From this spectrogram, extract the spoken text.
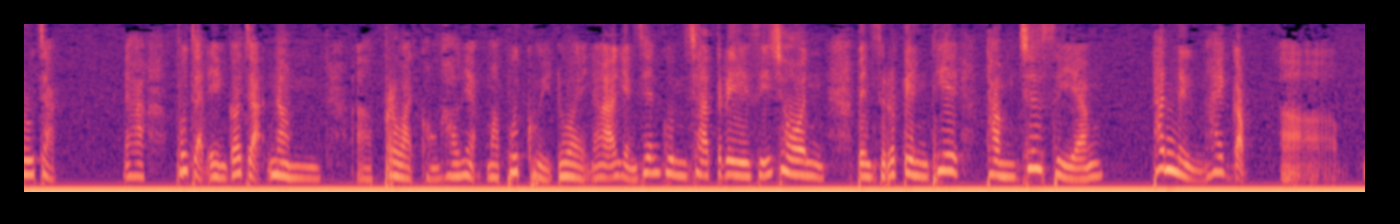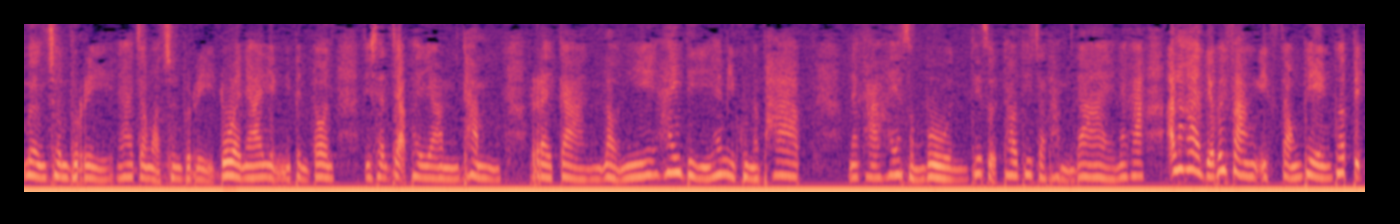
รู้จัก นะคะผู้จัดเองก็จะนำประวัติของเขาเนี่ยมาพูดคุยด้วยนะคะอย่างเช่นคุณชาตรีศรีชน เป็นศิลปินที่ทำชื่อเสียงท่านหนึ่งให้กับเมืองชนบุรีนะคะจังหวัดชนบุรีด้วยนะะอย่างนี้เป็นต้น ดิฉันจะพยายามทำรายการเหล่านี้ให้ดีให้มีคุณภาพนะคะ ให้สมบูรณ์ที่สุดเท่าที่จะทำได้นะคะ เอาละค่ะเดี๋ยวไปฟังอีกสองเพลงเพื่อปิด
